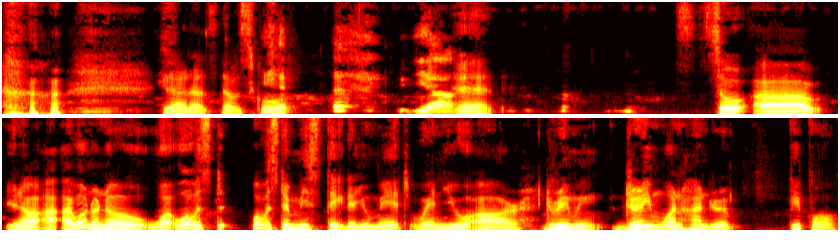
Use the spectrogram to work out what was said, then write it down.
yeah, that's, that was cool. yeah. And, so, uh, you know, I, I want to know what, what was the, what was the mistake that you made when you are dreaming, dream 100 people?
